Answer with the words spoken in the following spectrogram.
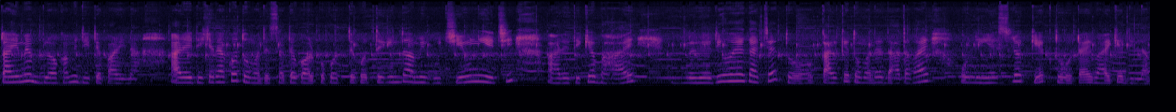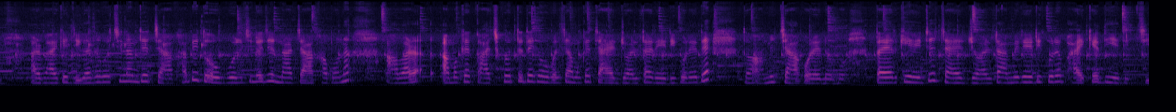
টাইমে ব্লগ আমি দিতে পারি না। আর এদিকে দেখো তোমাদের সাথে গল্প করতে করতে কিন্তু আমি গুছিয়েও নিয়েছি। আর এদিকে ভাই রেডি হয়ে গেছে। তো কালকে তোমাদের দাদা ভাই ও নিয়ে এসেছিল কেক তো ওটাই ভাইকে দিলাম। আর ভাইকে জিজ্ঞাসা করছিলাম যে, চা খাবি? তো ও বলছিল যে, না, চা খাব না। আবার আমাকে কাজ করতে দেখে ও বলছে, আমাকে চায়ের জলটা রেডি করে দে। তো আমি চা করে নেব। তাই আর কি, এই যে চায়ের জলটা আমি রেডি করে ভাইকে দিয়ে দিচ্ছি।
